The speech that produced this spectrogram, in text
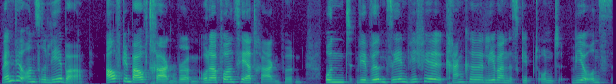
Wenn wir unsere Leber auf dem Bauch tragen würden oder vor uns hertragen würden und wir würden sehen, wie viele kranke Lebern es gibt und wir uns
